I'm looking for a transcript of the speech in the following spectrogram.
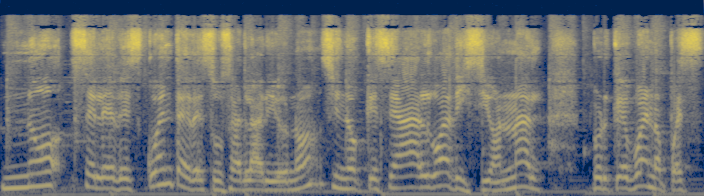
no se le descuente de su salario, ¿no? Sino que sea algo adicional. Porque bueno, pues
